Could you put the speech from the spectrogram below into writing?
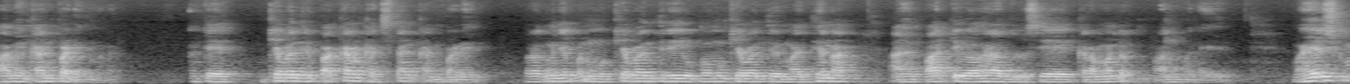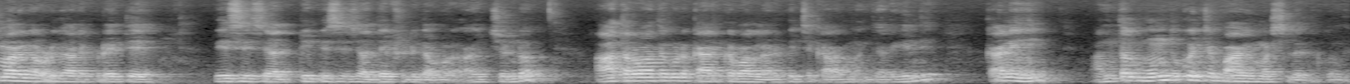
ఆమె కనపడేది మనకు. అంటే ముఖ్యమంత్రి పక్కన ఖచ్చితంగా కనపడేది. ఒక రకంగా చెప్పండి ముఖ్యమంత్రి ఉప ముఖ్యమంత్రి మధ్యన ఆమె పార్టీ వ్యవహారాలు చూసే క్రమంలో పాల్గొనేది. మహేష్ కుమార్ గౌడ్ గారు ఎప్పుడైతే పిసిసి టీపీసీసీ అధ్యక్షుడిగా వచ్చిండో. ఆ తర్వాత కూడా కార్యక్రమాలు నడిపించే కాలం జరిగింది. కానీ అంతకుముందు కొంచెం బాగా విమర్శలు ఎదుర్కొంది.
